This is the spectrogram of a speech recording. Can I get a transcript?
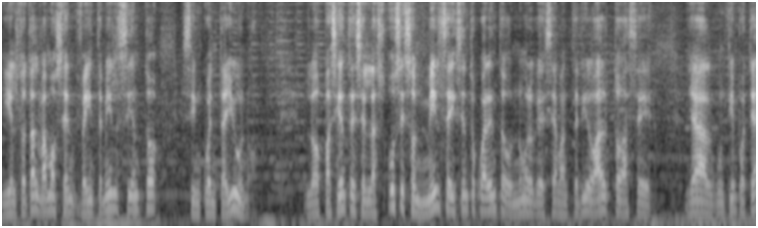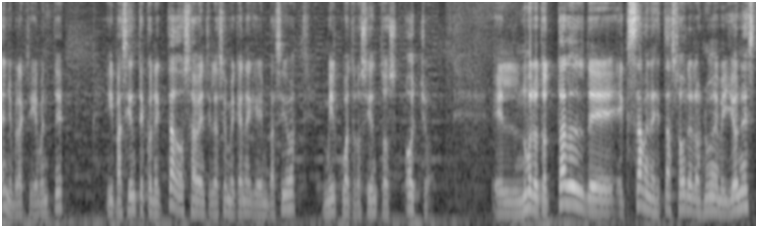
y el total vamos en 20.151. Los pacientes en las UCI son 1.640, un número que se ha mantenido alto hace ya algún tiempo, este año prácticamente. Y pacientes conectados a ventilación mecánica invasiva, 1.408. El número total de exámenes está sobre los 9 millones,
